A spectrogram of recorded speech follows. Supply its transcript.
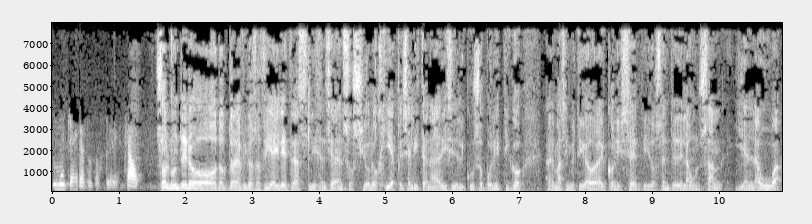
Muchas gracias a ustedes. Chao. Sol Montero, doctora en Filosofía y Letras, licenciada en Sociología, especialista en análisis del curso político, además investigadora del CONICET y docente de la UNSAM y en la UBA.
